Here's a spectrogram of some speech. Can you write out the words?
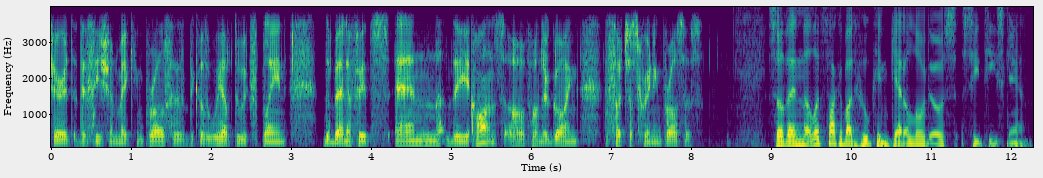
shared decision making process because we have to explain the benefits and the cons of undergoing such a screening process. So then uh, let's talk about who can get a low dose CT scan.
